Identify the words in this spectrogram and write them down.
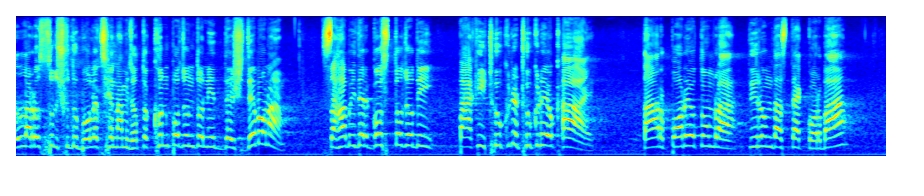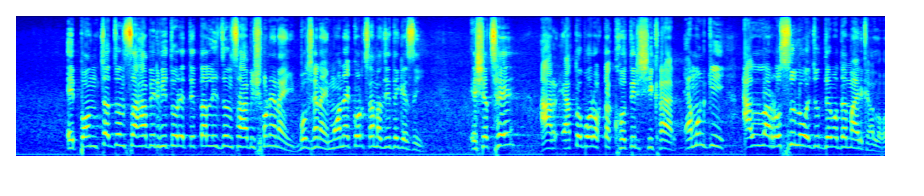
আল্লাহ রসুল শুধু বলেছেন, আমি যতক্ষণ পর্যন্ত নির্দেশ দেব না, সাহাবিদের গোস্ত যদি পাখি ঠুকরে ঠুকরেও খায়, তারপরেও তোমরা তীরন্দাজ ত্যাগ করবা। এই পঞ্চাশ জন সাহাবির ভিতরে তেতাল্লিশ জন সাহাবি শোনে নাই, বোঝে নাই, মনে করছে আমরা জিতে গেছি। এসেছে আর এত বড় একটা ক্ষতির শিকার, এমনকি আল্লাহ রসুল ওই যুদ্ধের মধ্যে মায়ের খেলো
